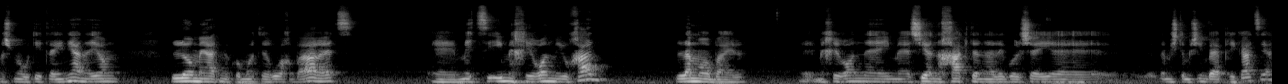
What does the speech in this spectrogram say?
משמעותית לעניין היום לא מעט מקומות אירוח בארץ uh, מציעים מחירון מיוחד למובייל uh, מחירון uh, עם איזושהי הנחה קטנה לגולשי uh, למשתמשים באפליקציה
